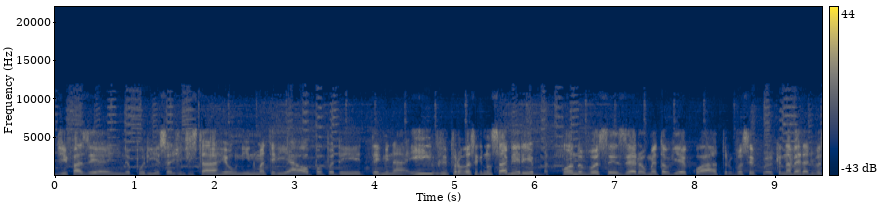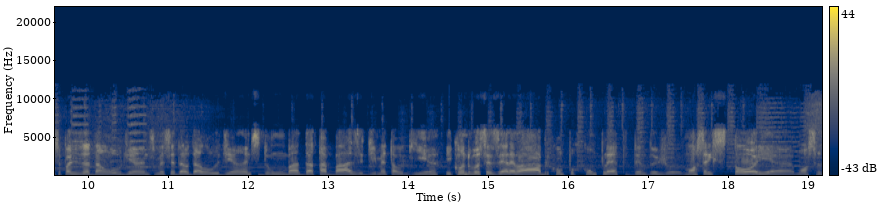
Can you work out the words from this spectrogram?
de fazer ainda, por isso. A gente está reunindo material para poder terminar. E pra você que não sabe, Ereba, quando você zera o Metal Gear 4, você, porque na verdade você pode dar download antes, mas você dá o download antes de uma database de Metal Gear, e quando você zera, ela abre com, por completo dentro do jogo. Mostra a história, mostra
